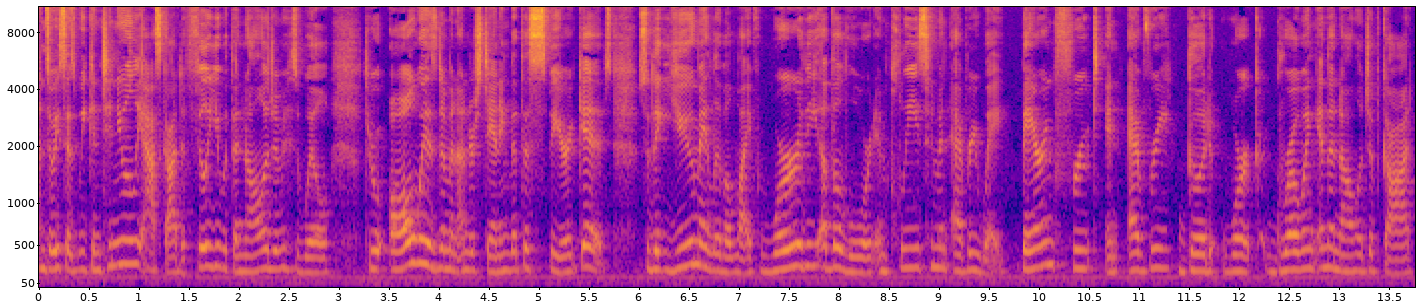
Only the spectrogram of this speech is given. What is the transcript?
And so he says, We continually ask God to fill you with the knowledge of his will through all wisdom and understanding that the Spirit gives, so that you may live a life worthy of the Lord and please him in every way, bearing fruit in every good work, growing in the knowledge of God,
